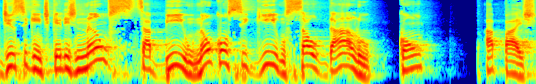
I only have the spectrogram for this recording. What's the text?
diz o seguinte: que eles não sabiam, não conseguiam saudá-lo com a paz.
